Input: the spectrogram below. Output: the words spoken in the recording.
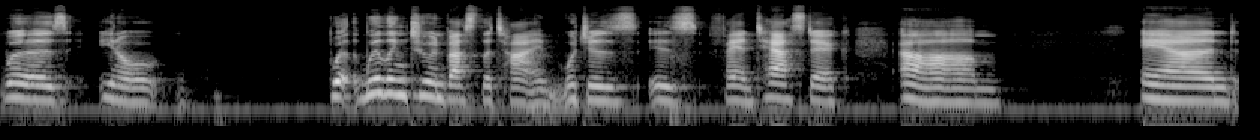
was you know wi- willing to invest the time which is is fantastic. Um and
